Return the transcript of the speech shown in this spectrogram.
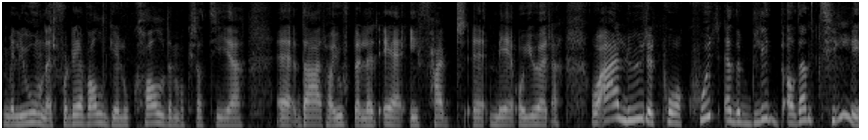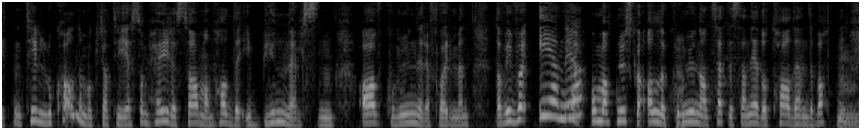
millioner for det valget lokaldemokratiet eh, der har gjort eller er i ferd eh, med å gjøre. Og jeg lurer på hvor er det blitt av den tilliten til lokaldemokratiet som Høyre sa man hadde i begynnelsen av kommunereformen, da vi var enige om at nå skal alle kommunene sette seg ned og ta den debatten. Mm.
